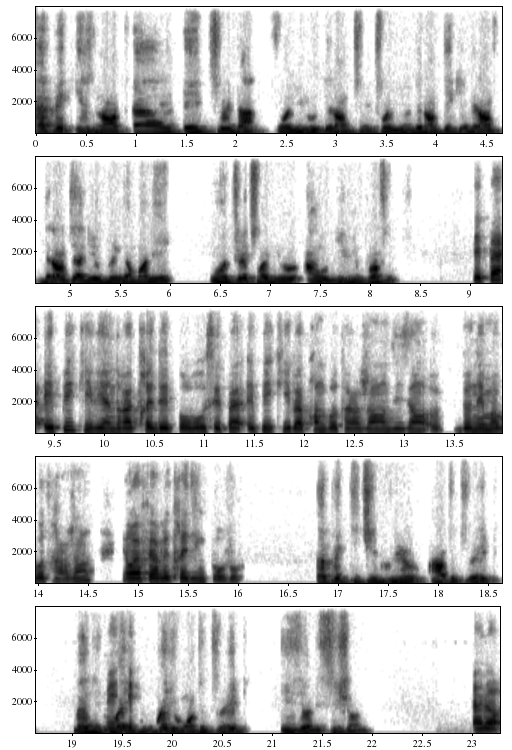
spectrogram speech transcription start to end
Epic is not uh, a trader for you. They don't trade for you. They don't take it. They don't. They don't tell you bring your money. We'll trade for you and we'll give you profit. C'est pas Epic qui viendra trader pour vous, c'est pas Epic qui va prendre votre argent en disant euh, donnez-moi votre argent et on va faire le trading pour vous. Epic teaches you how to trade, but Mais- where, you, where you want to trade is your decision. Alors,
